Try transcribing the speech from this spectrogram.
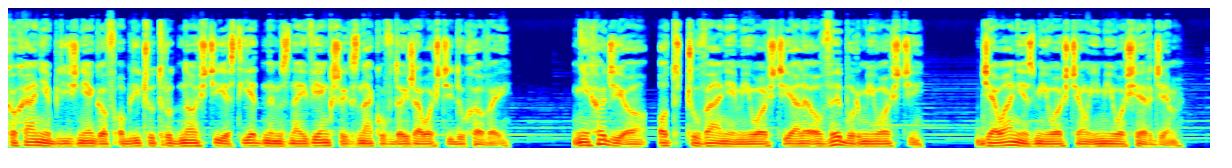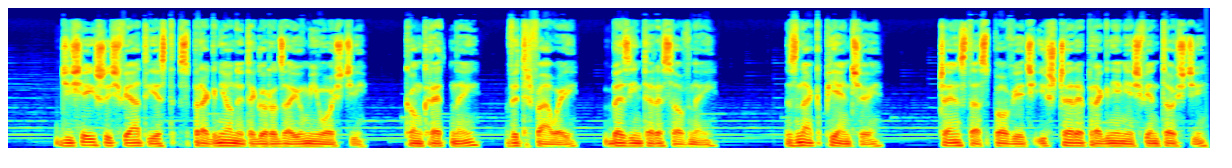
Kochanie bliźniego w obliczu trudności jest jednym z największych znaków dojrzałości duchowej. Nie chodzi o odczuwanie miłości, ale o wybór miłości, działanie z miłością i miłosierdziem. Dzisiejszy świat jest spragniony tego rodzaju miłości konkretnej, wytrwałej, bezinteresownej. Znak pięciej, częsta spowiedź i szczere pragnienie świętości.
